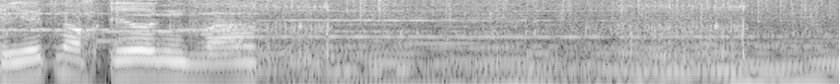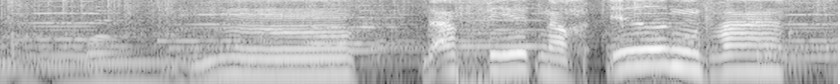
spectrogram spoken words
Fehlt noch irgendwas. Hm, da fehlt noch irgendwas.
